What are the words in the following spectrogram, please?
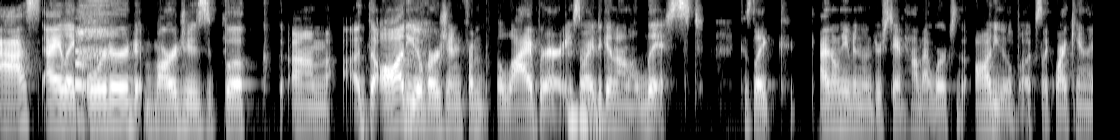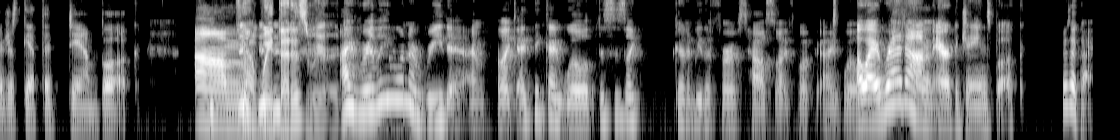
asked, I like ordered Marge's book, um, the audio version from the library. So I had to get on a list because, like, I don't even understand how that works with audiobooks. Like, why can't I just get the damn book? Um, yeah, wait, that is weird. I really want to read it. I'm like, I think I will. This is like gonna be the first housewife book I will. oh, I read um Erika Jayne's book. It was okay.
